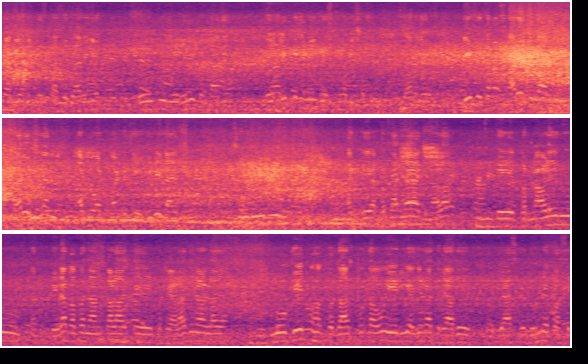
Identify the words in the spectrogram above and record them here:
ਜਾਨੀਆਂ ਦੀ ਕਿਸ਼ਤ ਆਉਂਦੀ ਜਾ ਰਹੀ ਹੈ। ਦੋ ਕੁ ਇਹ ਵੀ ਕੱਟਾਂਗੇ ਤੇ ਇੱਕ ਜਣੀ ਕਿਸ਼ਤਾਂ ਦੀ ਛੱਡੀ ਜਾ ਰਹੀ ਹੈ। ਇਸੇ ਤਰ੍ਹਾਂ ਸਾਰੇ ਜ਼ਿਲ੍ਹਾ ਸਾਰੇ ਜ਼ਿਲ੍ਹਿਆਂ ਨੂੰ ਅੱਡੋ ਅੱਡ ਵੰਡ ਕੇ ਜਿਹੜੇ ਲਾਇਕ ਸੰਗਰੂਰ ਅੱਗੇ ਅੰਮ੍ਰਿਤਸਰ ਲਾਇਆ ਜਨਾਲਾ ਤੇ ਬਰਨਾਲੇ ਨੂੰ ਡੇਰਾ ਬਾਬਾ ਨਾਨਕ ਵਾਲਾ ਤੇ ਪਟਿਆਲਾ ਦੇ ਨਾਲ ਲਾਇਆ। ਮੋਗੇ ਨੂੰ ਗੁਰਦਾਸਪੁਰ ਦਾ ਉਹ ਏਰੀਆ ਜਿਹੜਾ ਦਰਿਆ ਦੇ ਬਿਆਸ ਦੇ ਦੋਨੇ ਪਾਸੇ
